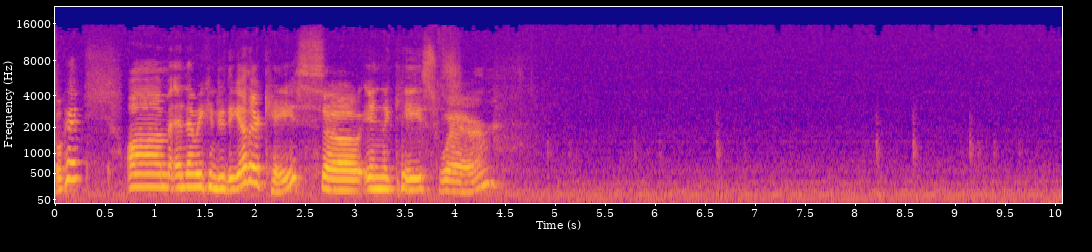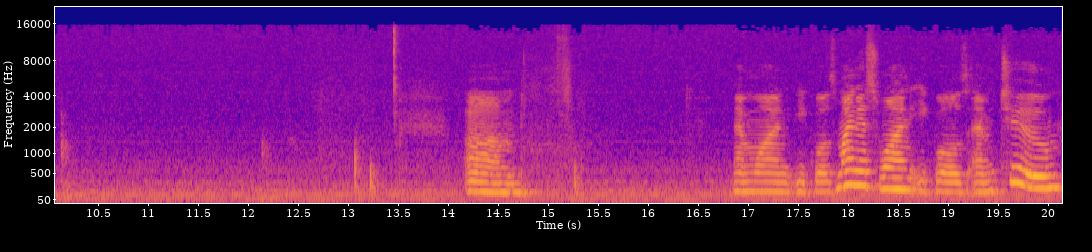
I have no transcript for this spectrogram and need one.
Okay, um, and then we can do the other case. So in the case where um, m1 equals minus 1 equals m2.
